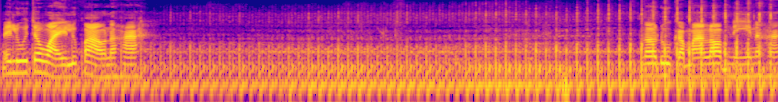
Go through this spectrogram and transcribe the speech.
ไม่รู้จะไหวหรือเปล่านะคะ เราดูกลับมารอบนี้นะคะ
